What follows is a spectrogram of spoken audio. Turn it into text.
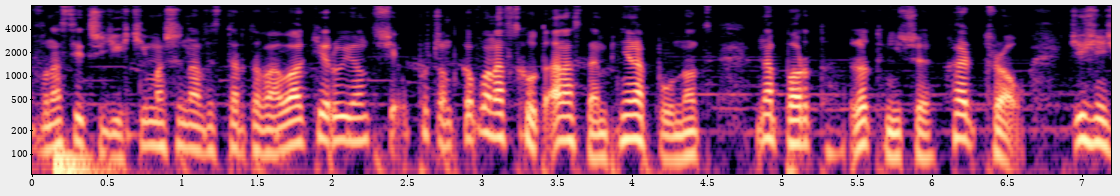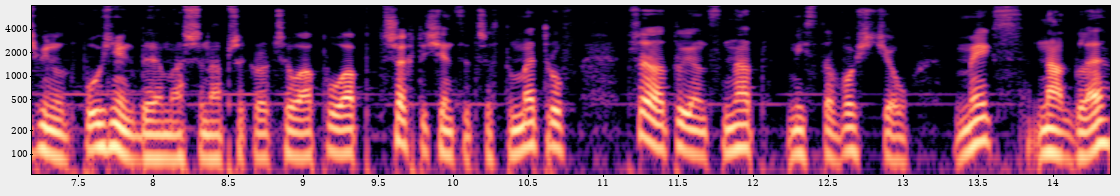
12.30 maszyna wystartowała, kierując się początkowo na wschód, a następnie na północ, na port lotniczy Heathrow. 10 minut później, gdy maszyna przekroczyła pułap 3300 metrów, przelatując nad miejscowością Mix, nagle,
